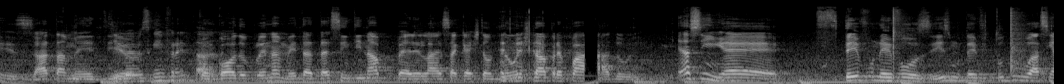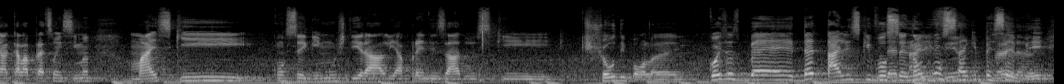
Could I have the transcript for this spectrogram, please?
Exatamente. Tivemos que enfrentar. Concordo né? plenamente, até senti na pele lá essa questão de não estar preparado. Assim, é, teve o nervosismo, teve tudo assim, aquela pressão em cima, mas que conseguimos tirar ali aprendizados que show de bola. Coisas, é, detalhes que você não consegue perceber. Verdade.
